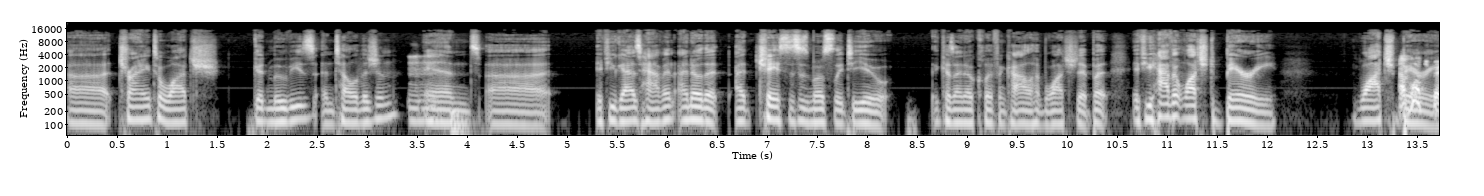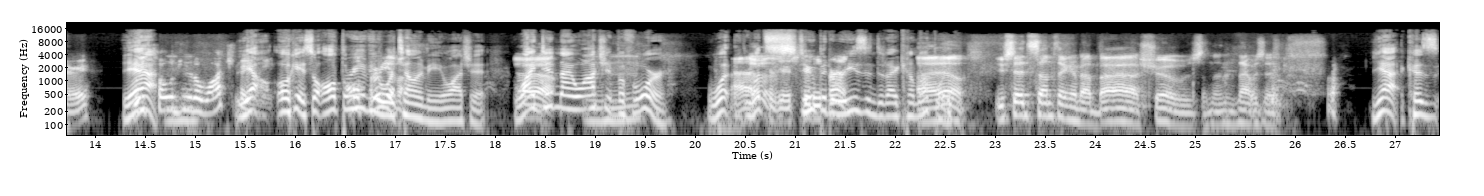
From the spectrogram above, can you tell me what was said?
uh, trying to watch good movies and television, Mhm. and uh, if you guys haven't, I know that uh, Chase, this is mostly to you because I know Cliff and Kyle have watched it. But if you haven't watched Barry, watch I Barry. watched Barry. Yeah, We told you to watch Barry. yeah. Okay, so all three All of you three were of telling me to watch it. Why didn't I watch it Mhm. before? What what because you're a shitty stupid reason did I come up I with? know you said something about bah shows, and then that was it. Yeah, because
